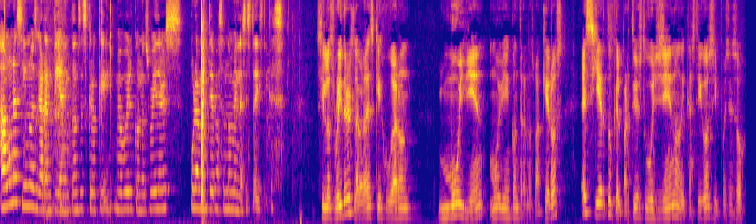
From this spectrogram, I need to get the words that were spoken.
Aún así no es garantía, entonces creo que me voy a ir con los Raiders puramente basándome en las estadísticas. Sí, los Raiders la verdad es que jugaron muy bien, muy bien contra los Vaqueros. Es cierto que el partido estuvo lleno de castigos y pues eso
